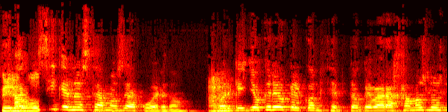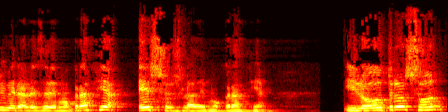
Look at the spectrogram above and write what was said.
Pero Aquí sí que no estamos de acuerdo, Ah. porque yo creo que el concepto que barajamos los liberales de democracia, eso es la democracia. Y lo otro son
